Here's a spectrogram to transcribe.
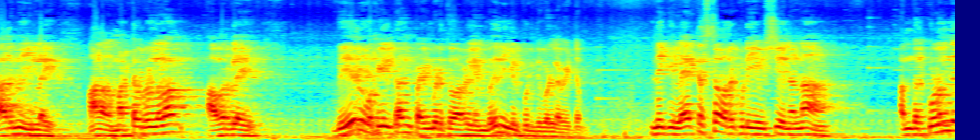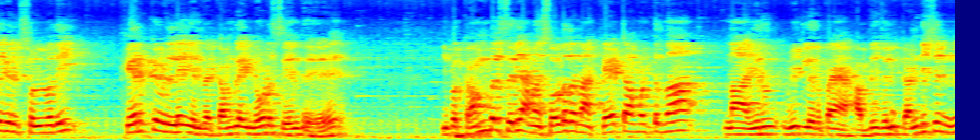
யாருமே இல்லை. ஆனால் மற்றவர்களெல்லாம் அவர்களை வேறு வகையில் தான் பயன்படுத்துவார்கள் என்பதை நீங்கள் புரிந்து கொள்ள வேண்டும். இன்னைக்கு லேட்டஸ்ட்டாக வரக்கூடிய விஷயம் என்னன்னா அந்த குழந்தைகள் சொல்வதை கேட்கவில்லை என்ற கம்ப்ளைண்டோடு சேர்ந்து இப்போ கம்பல்சரி அவன் சொல்கிறத நான் கேட்டால் மட்டும்தான் நான் இரு வீட்டில் இருப்பேன் அப்படின்னு சொல்லி கண்டிஷன்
